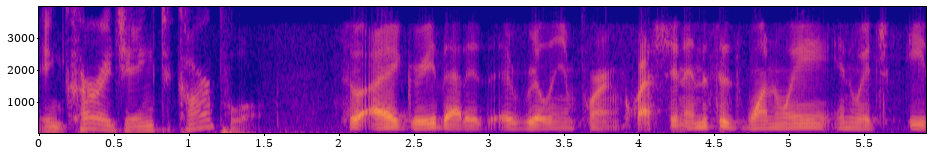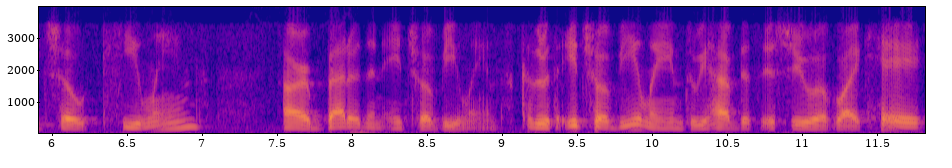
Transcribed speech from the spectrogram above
encouraging to carpool? So I agree that is a really important question, and this is one way in which HOT lanes are better than HOV lanes. Because with HOV lanes, we have this issue of like, hey,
